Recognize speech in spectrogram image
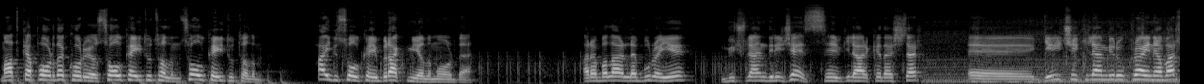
Matkap orada koruyor. Sol kayı tutalım. Sol kayı tutalım. Haydi sol kayı bırakmayalım orada. Arabalarla burayı güçlendireceğiz sevgili arkadaşlar. Ee, geri çekilen bir Ukrayna var.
